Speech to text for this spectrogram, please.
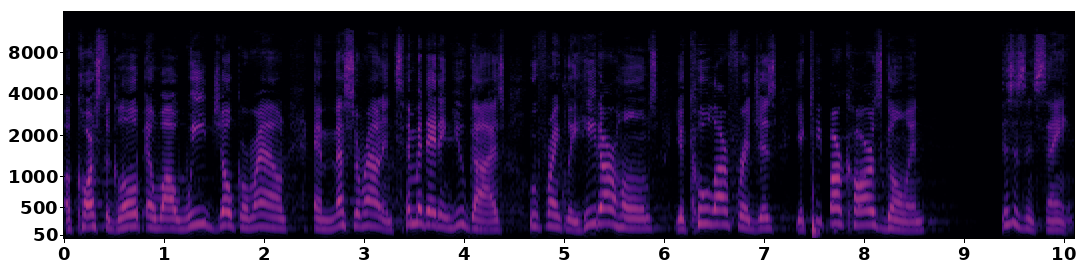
across the globe. And while we joke around and mess around intimidating you guys who frankly heat our homes, you cool our fridges, you keep our cars going, this is insane.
